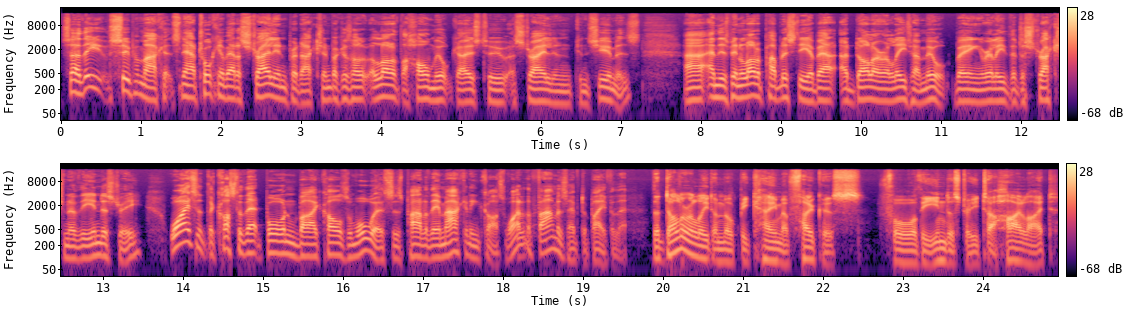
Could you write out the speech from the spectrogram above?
So the supermarkets now talking about Australian production because a lot of the whole milk goes to Australian consumers. Uh, and there's been a lot of publicity about a dollar a litre milk being really the destruction of the industry. Why isn't the cost of that borne by Coles and Woolworths as part of their marketing costs? Why do the farmers have to pay for that? The dollar a litre milk became a focus for the industry to highlight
